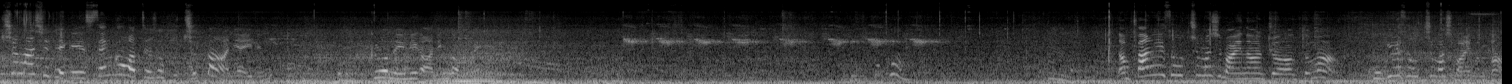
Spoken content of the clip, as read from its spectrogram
후추 맛이 되게 센 거 같아서 후추빵 아니야 이름이? 그런 의미가 아닌가 보네. 음, 난 빵에서 후추 맛이 많이 나올 줄 알았더만 고기에서 후추 맛이 많이 난다.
